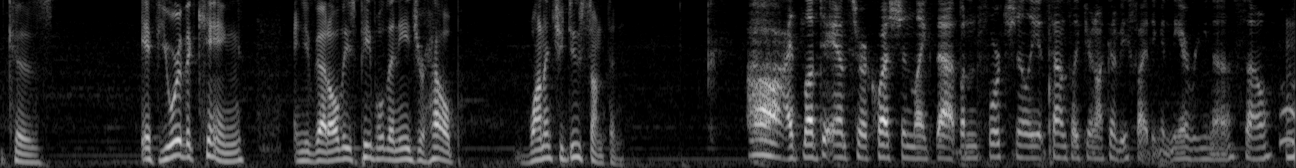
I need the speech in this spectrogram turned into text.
because if you're the king and you've got all these people that need your help, why don't you do something? Oh, I'd love to answer a question like that, but unfortunately, it sounds like you're not going to be fighting in the arena. So oh, you'll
